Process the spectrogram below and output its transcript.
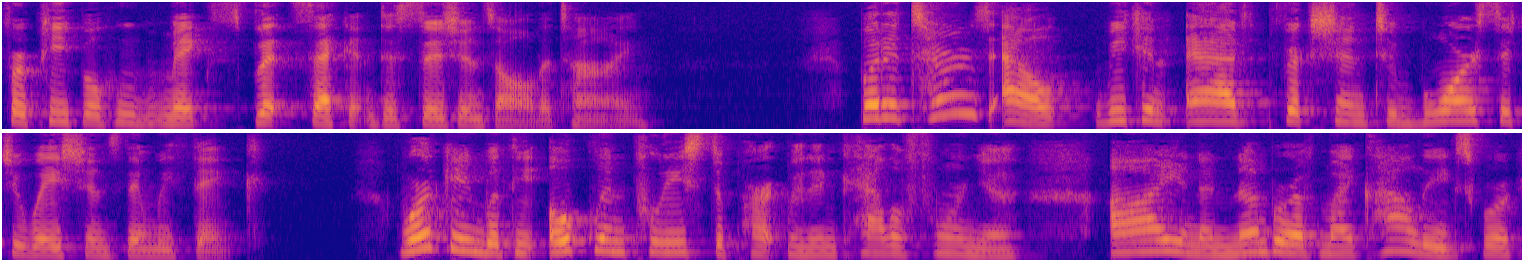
for people who make split second decisions all the time. But it turns out we can add friction to more situations than we think. Working with the Oakland Police Department in California, I and a number of my colleagues were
